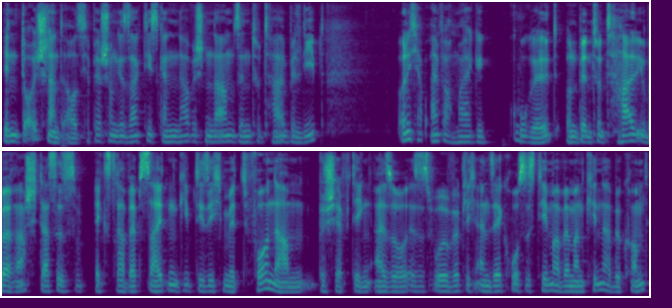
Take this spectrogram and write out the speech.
in Deutschland aus? Ich habe ja schon gesagt, die skandinavischen Namen sind total beliebt. Und ich habe einfach mal gegoogelt und bin total überrascht, dass es extra Webseiten gibt, die sich mit Vornamen beschäftigen. Also es ist wohl wirklich ein sehr großes Thema, wenn man Kinder bekommt,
